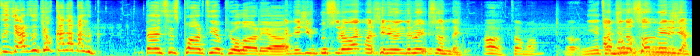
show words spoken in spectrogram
Dışarıda çok kalabalık. Bensiz parti yapıyorlar ya. Kardeşim kusura bakma seni öldürmek zorundayım. Ah tamam. Ya, Niye tamam? Acına son vereceğim.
